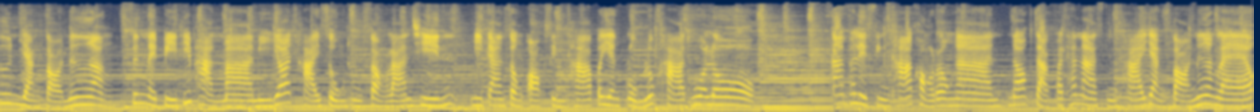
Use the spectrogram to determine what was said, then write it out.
ขึ้นอย่างต่อเนื่อง ซึ่งในปีที่ผ่านมามียอดขายสูงถึง 2 ล้านชิ้น มีการส่งออกสินค้าไปยังกลุ่มลูกค้าทั่วโลกการผลิตสินค้าของโรงงาน นอกจากพัฒนาสินค้าอย่างต่อเนื่องแล้ว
